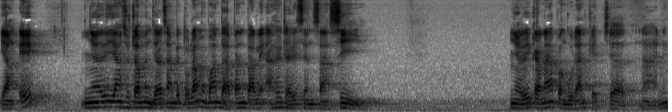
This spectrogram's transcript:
yang E nyeri yang sudah menjalar sampai tulang merupakan tahapan paling akhir dari sensasi nyeri karena penggunaan gadget. Nah, ini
